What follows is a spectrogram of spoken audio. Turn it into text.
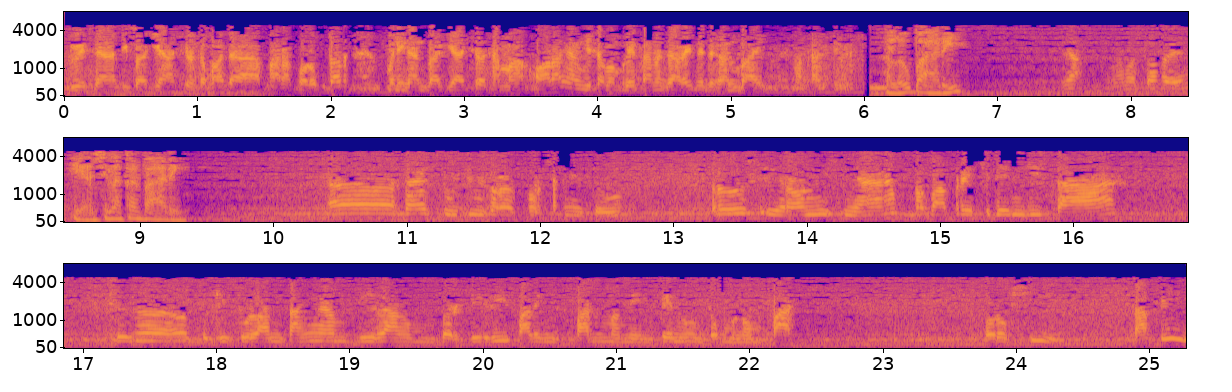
duitnya dibagi hasil kepada para koruptor mendingan bagi hasil sama orang yang bisa memerintah negara ini dengan baik terima kasih Halo Pak Hari. Ya, selamat sore. Ya silakan Pak Hari. Eh, saya setuju 100% itu. Terus ironisnya Bapak Presiden kita dengan begitu lantangnya bilang berdiri paling depan memimpin untuk menumpas korupsi. Tapi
